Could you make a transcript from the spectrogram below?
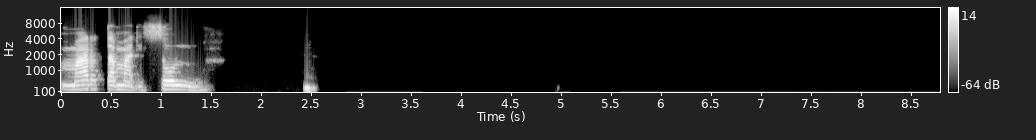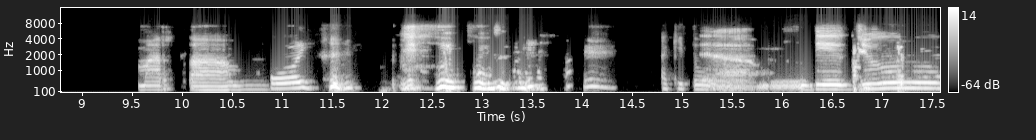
Marta Marisol. Marta. Hoy. Aquí tú. Um, did you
